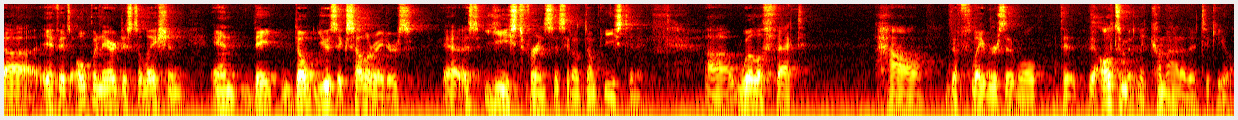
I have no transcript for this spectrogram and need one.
uh, if it's open air distillation and they don't use accelerators, as yeast, for instance, they don't dump yeast in it, uh, will affect how the flavors that will that ultimately come out of the tequila.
